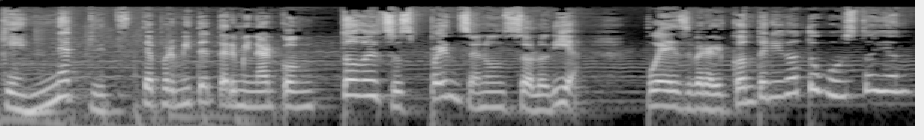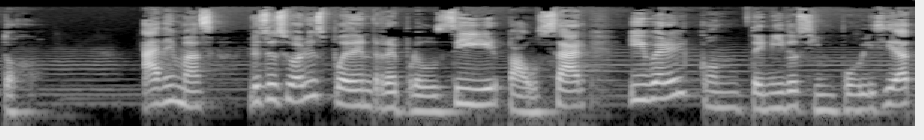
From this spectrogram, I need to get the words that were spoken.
que Netflix te permite terminar con todo el suspenso en un solo día. Puedes ver el contenido a tu gusto y antojo. Además, los usuarios pueden reproducir, pausar y ver el contenido sin publicidad,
